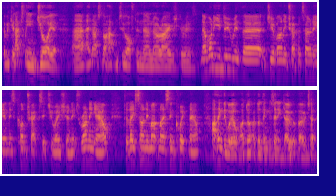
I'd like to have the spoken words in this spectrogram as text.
that we can actually enjoy it. Uh, and that's not happened too often in our Irish careers. Now, what do you do with uh, Giovanni Trapattoni in this contract situation? It's running out. Do they sign him up nice and quick now? I think they will. I don't, I don't think there's any doubt about it.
